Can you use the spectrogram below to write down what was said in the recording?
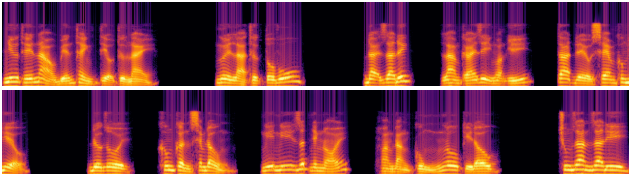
Như thế nào biến thành tiểu tử này? Ngươi là thực Tô Vũ. Đại gia đích, làm cái gì ngọn ý, ta đều xem không hiểu. Được rồi, không cần xem đồng, nghĩ nghĩ rất nhanh nói, Hoàng Đẳng cùng Ngô Kỳ đâu. Trung gian ra đi,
